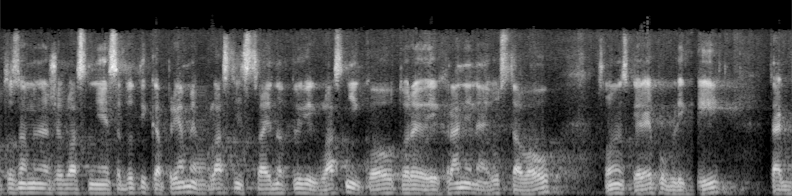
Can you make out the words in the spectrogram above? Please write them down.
to znamená, že vlastne sa dotýka priameho vlastníctva jednotlivých vlastníkov, ktoré je chránené aj ústavou Slovenskej republiky, tak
